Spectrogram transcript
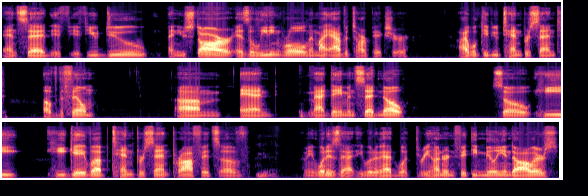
and said, if, if you do and you star as a leading role in my Avatar picture, I will give you 10% of the film. Um, and Matt Damon said no. So he he gave up 10% profits of I mean, what is that? He would have had what 350 million dollars,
